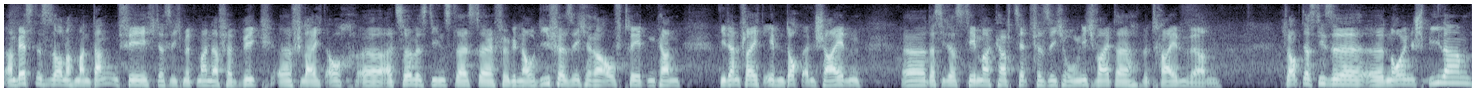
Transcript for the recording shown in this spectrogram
am besten ist es auch noch mandantenfähig, dass ich mit meiner Fabrik äh, vielleicht auch äh, als Service-Dienstleister für genau die Versicherer auftreten kann, die dann vielleicht eben doch entscheiden, äh, dass sie das Thema Kfz-Versicherung nicht weiter betreiben werden. Ich glaube, dass diese äh, neuen Spieler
